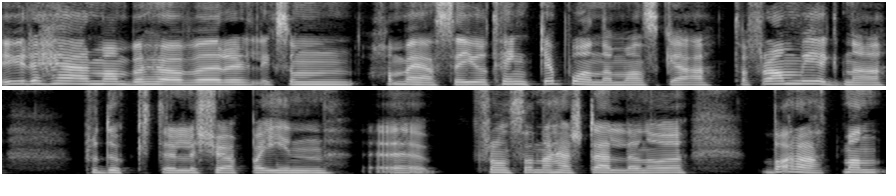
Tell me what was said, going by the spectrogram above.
det är ju det här man behöver liksom ha med sig och tänka på när man ska ta fram egna produkter eller köpa in eh, från såna här ställen. Och bara att man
